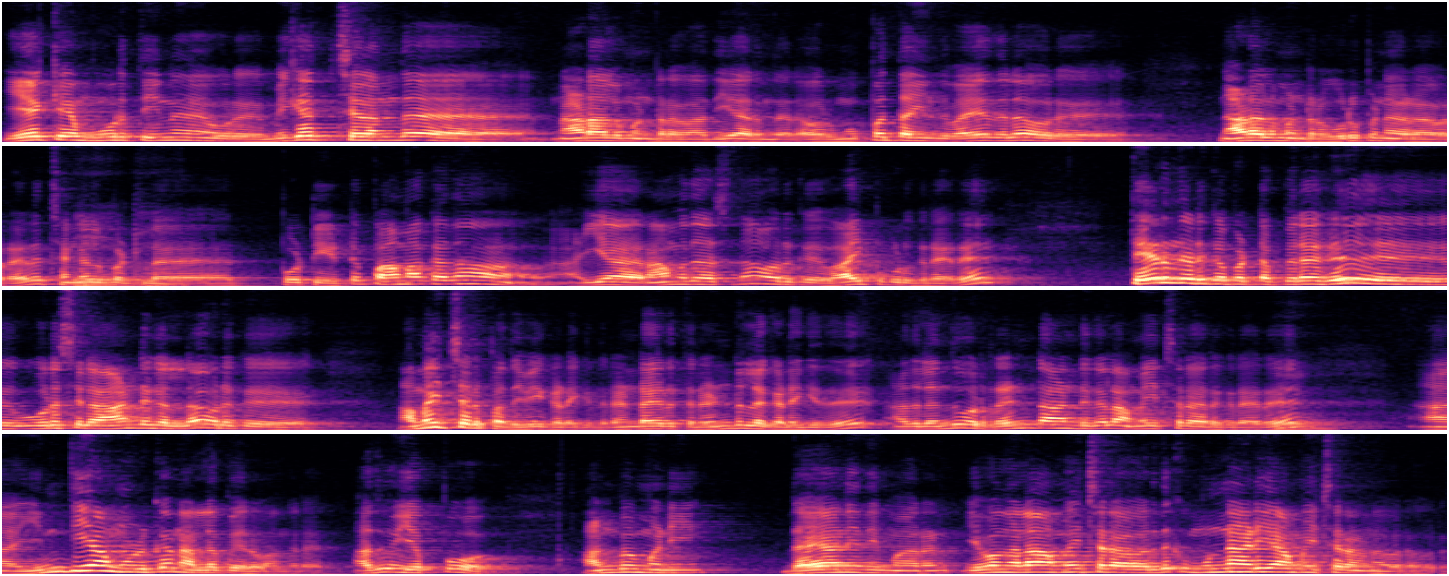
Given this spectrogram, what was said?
ஏகே மூர்த்தின்னு ஒரு மிகச்சிறந்த நாடாளுமன்றவாதியாக இருந்தார். அவர் முப்பத்தைந்து வயதில் அவர் நாடாளுமன்ற உறுப்பினர் ஆகிறாரு. செங்கல்பட்டில் போட்டியிட்டு பாமக தான் ஐயா ராமதாஸ் தான் அவருக்கு வாய்ப்பு கொடுக்குறாரு. தேர்ந்தெடுக்கப்பட்ட பிறகு ஒரு சில ஆண்டுகளில் அவருக்கு அமைச்சர் பதவி கிடைக்குது. ரெண்டாயிரத்தி ரெண்டில் கிடைக்குது. அதுலேருந்து ஒரு ரெண்டு ஆண்டுகள் அமைச்சராக இருக்கிறாரு. இந்தியா முழுக்க நல்ல பேர் வாங்குறாரு. அதுவும் எப்போ? அன்புமணி தயாநிதி மாறன் இவங்கெல்லாம் அமைச்சராகிறதுக்கு முன்னாடியே அமைச்சரானவர் அவர்.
